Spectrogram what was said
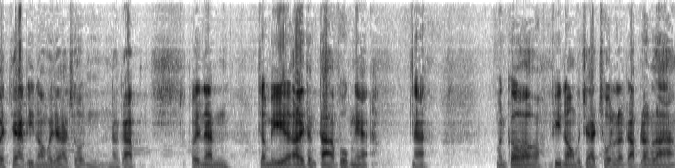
มาแจกพี่น้องประชาชนนะครับ เพราะฉะนั้น จะมีอะไรต่างๆ พวกเนี้ยนะ มันก็พี่น้องประชาชนระดับล่าง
